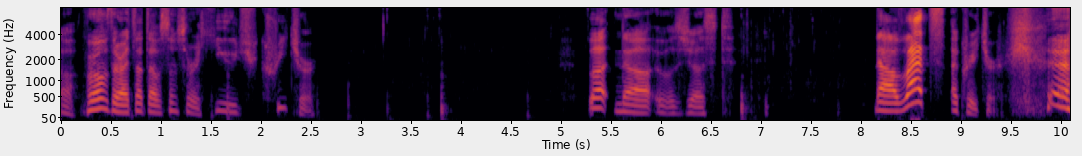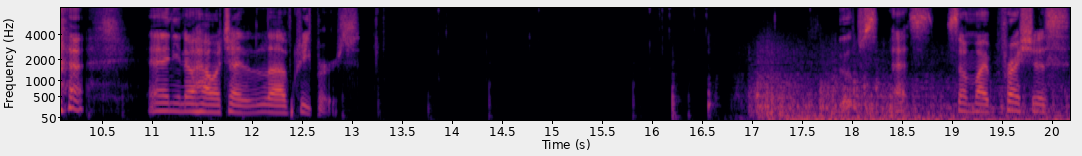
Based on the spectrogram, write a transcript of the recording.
Oh, from there I thought that was some sort of huge creature. But no, it was just... Now that's a creature. and you know how much I love creepers. Oops, that's some of my precious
